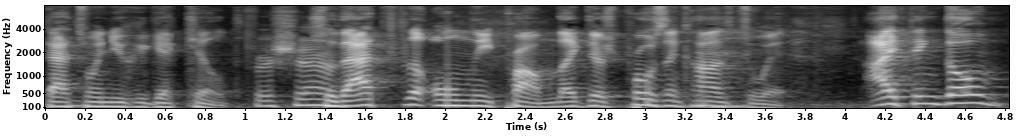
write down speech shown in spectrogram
that's when you could get killed. For sure. So that's the only problem. Like there's pros and cons to it. I think though.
